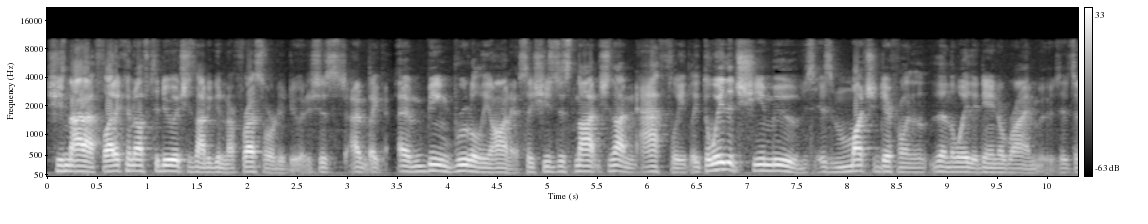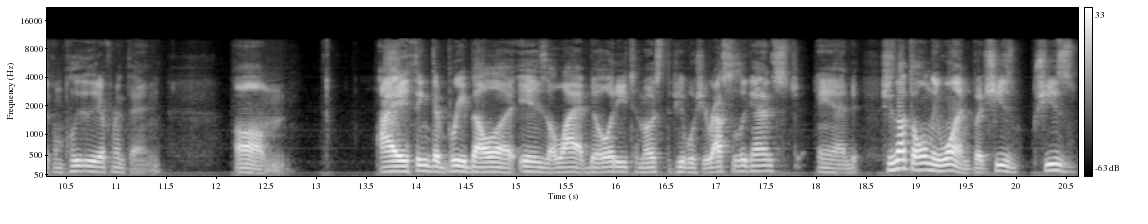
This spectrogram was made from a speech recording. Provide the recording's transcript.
she's not athletic enough to do it. She's not a good enough wrestler to do it. It's just I'm like I'm being brutally honest. Like she's just not she's not an athlete. Like the way that she moves is much different than the way that Daniel Bryan moves. It's a completely different thing. Um, I think that Brie Bella is a liability to most of the people she wrestles against, and she's not the only one, but she's she's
